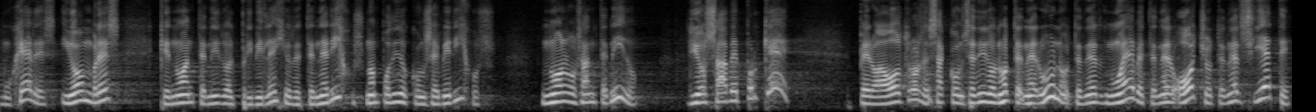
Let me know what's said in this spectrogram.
mujeres y hombres que no han tenido el privilegio de tener hijos, no han podido concebir hijos, no los han tenido. Dios sabe por qué, pero a otros les ha concedido no tener uno, tener nueve, tener ocho, tener siete.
